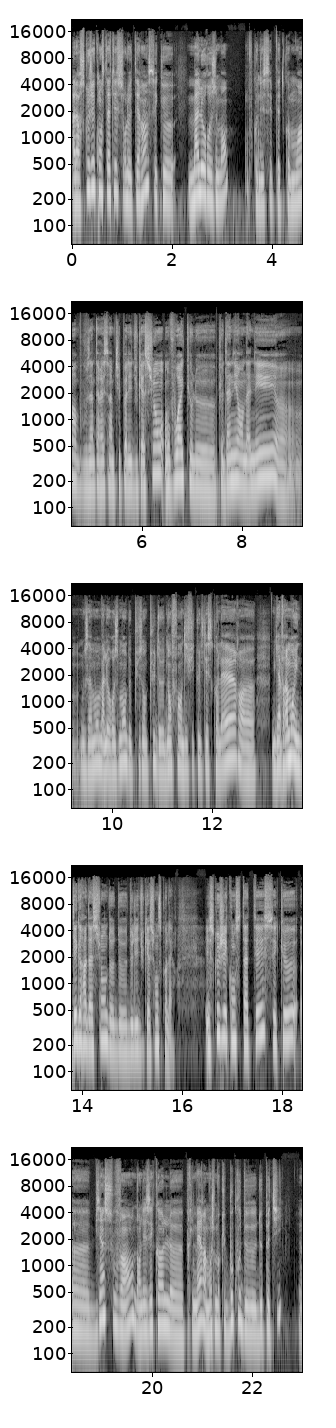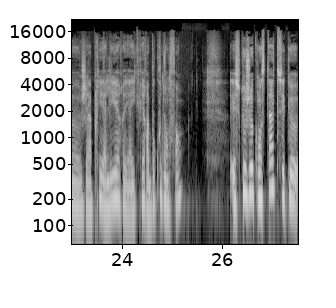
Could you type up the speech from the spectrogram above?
Alors, ce que j'ai constaté sur le terrain, c'est que malheureusement, vous connaissez peut-être comme moi, vous vous intéressez un petit peu à l'éducation, on voit que, que d'année en année, euh, nous avons malheureusement de plus en plus de- d'enfants en difficulté scolaire. Euh, il y a vraiment une dégradation de, de- l'éducation scolaire. Et ce que j'ai constaté, c'est que euh, bien souvent, dans les écoles primaires, moi je m'occupe beaucoup de, petits, j'ai appris à lire et à écrire à beaucoup d'enfants. Et ce que je constate, c'est que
